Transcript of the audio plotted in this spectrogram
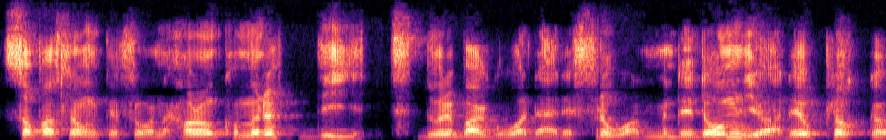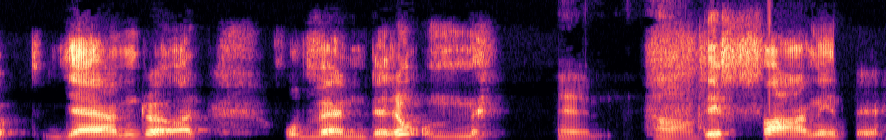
så pass långt ifrån. Har de kommit upp dit, då är det bara att gå därifrån. Men det de gör, det är att plocka upp järnrör och vänder om. Eh, ja. Det är fan inte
